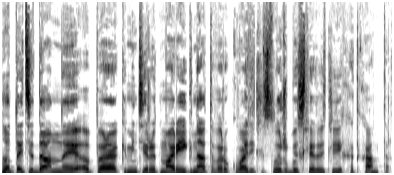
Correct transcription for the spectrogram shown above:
Ну, вот эти данные прокомментирует Мария Игнатова, руководитель службы исследователей HeadHunter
